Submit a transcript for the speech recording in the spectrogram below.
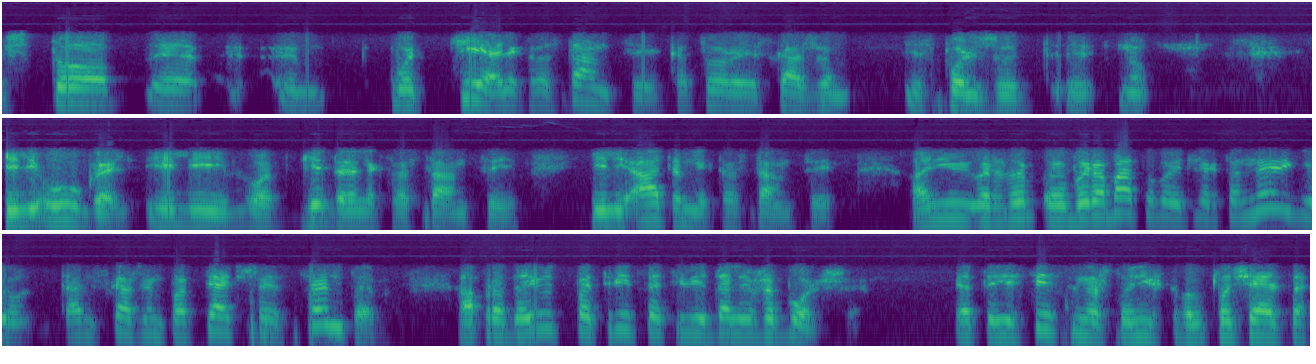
что э, э, вот те электростанции, которые, скажем, используют э, ну, или уголь, или вот гидроэлектростанции, или атомные электростанции, они вырабатывают электроэнергию, там, скажем, по 5-6 центов, а продают по 30 или даже больше. Это естественно, что у них получается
